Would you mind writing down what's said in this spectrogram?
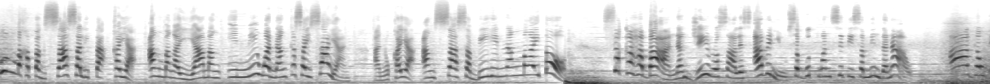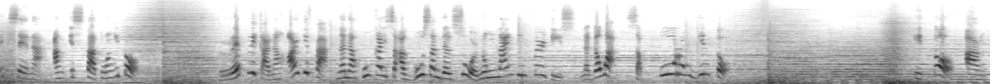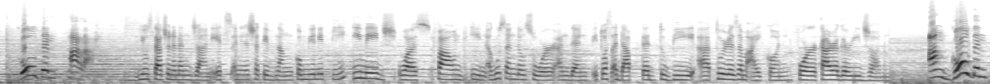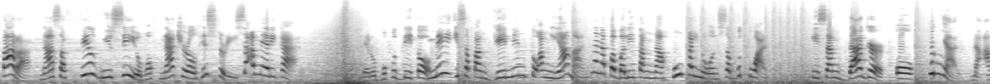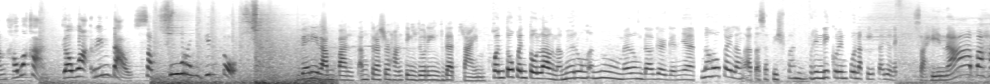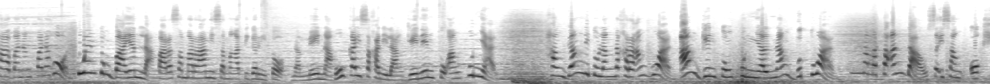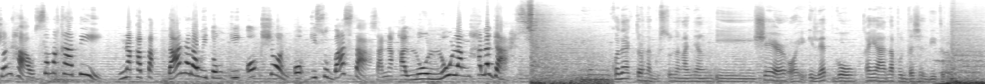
Kung makapagsasalita kaya ang mga yamang iniwan ng kasaysayan, ano kaya ang sasabihin ng mga ito? Sa kahabaan ng J. Rosales Avenue sa Butuan City sa Mindanao, agaw eksena ang estatwang ito. Replika ng artifact na nahukay sa Agusan del Sur noong 1930s na gawa sa purong ginto. Ito ang Golden Para. Yung statue na nandyan, it's an initiative ng community. Image was found in Agusan del Sur and then it was adapted to be a tourism icon for Caraga region. Ang Golden Para nasa Field Museum of Natural History sa Amerika. Pero bukod dito, may isa pang gininto ang yaman na napabalitang nahukay noon sa Butuan. Isang dagger o punyal na ang hawakan gawa rin daw sa purong ginto. Very rampant ang treasure hunting during that time. kwento-kwento lang na merong ano, merong dagger ganyan. Nahukay lang ata sa fish pond. Pero hindi ko rin po nakita yun. eh. Sa hinabahaba ng panahon, kwentong bayan lang para sa marami sa mga tiga rito na may nahukay sa kanilang gininto ang punyal. Hanggang nito lang nakaraang buwan, ang gintong punyal ng butuan na mataan daw sa isang auction house sa Makati. Nakatakda na raw itong i-auction o isubasta sa nakalululang halaga. Yung collector na gusto na nga niyang i-share or i-let go, kaya napunta siya dito.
